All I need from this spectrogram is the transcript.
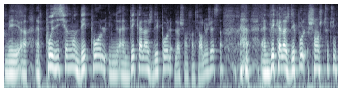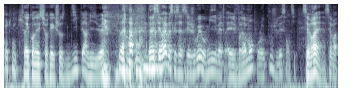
mais un, positionnement d'épaule, un décalage d'épaule, là je suis en train de faire le geste, hein, un décalage d'épaule change toute une technique. C'est vrai qu'on est sur quelque chose d'hyper visuel. non mais c'est vrai parce que ça s'est joué au millimètre, et vraiment pour le coup je l'ai senti. C'est vrai, c'est vrai,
